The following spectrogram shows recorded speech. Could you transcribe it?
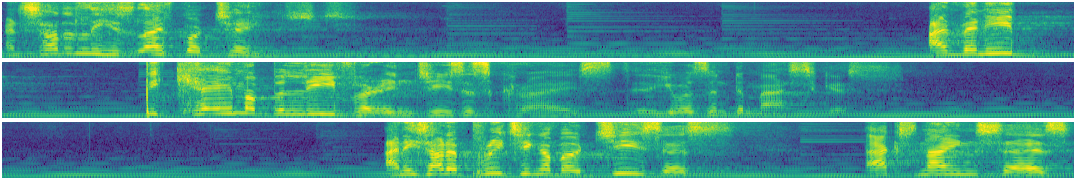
And suddenly his life got changed. And when he became a believer in Jesus Christ, he was in Damascus. And he started preaching about Jesus. Acts 9 says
